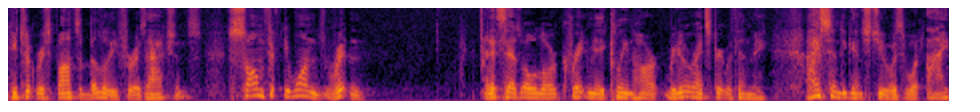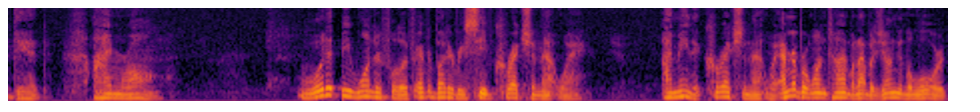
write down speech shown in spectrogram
He took responsibility for his actions. Psalm 51 is written, and it says, Oh Lord, create in me a clean heart, renew a right spirit within me. I sinned against you, is what I did. I'm wrong. Would it be wonderful if everybody received correction that way? I mean it, correction that way. I remember one time when I was young in the Lord,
